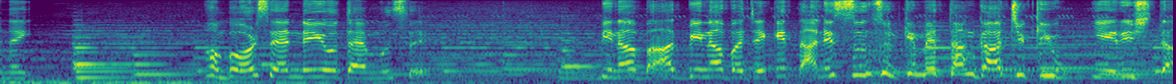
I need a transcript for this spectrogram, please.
नहीं। माँ नहीं अब और सहन नहीं होता है मुझसे। बिना बात बिना वजह के ताने सुन सुन के मैं तंग आ चुकी हूँ। ये रिश्ता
